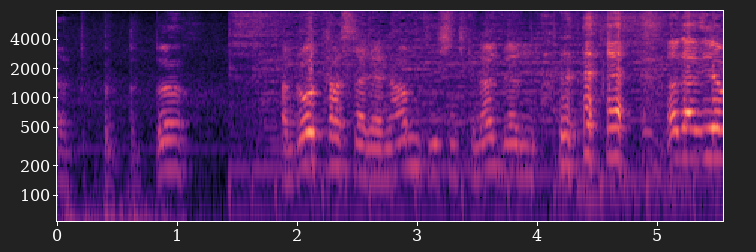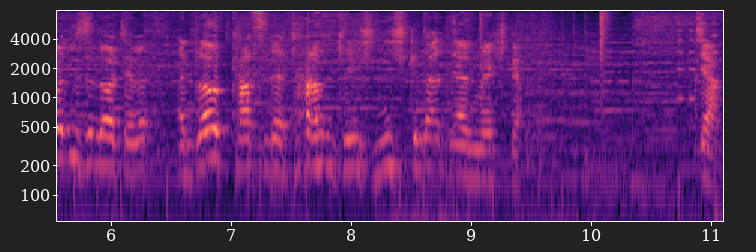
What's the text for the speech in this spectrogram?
Äh, ein Broadcaster, der namentlich nicht genannt werden. und dann sind aber diese Leute, ne? Ein Broadcaster, der namentlich nicht genannt werden möchte. Tja,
